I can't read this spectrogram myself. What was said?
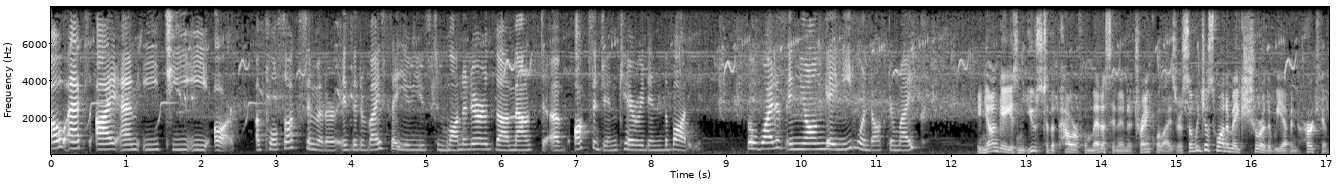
O X I M E T E R. A pulse oximeter is a device that you use to monitor the amount of oxygen carried in the body. But why does Inyange need one, Dr. Mike? Inyange isn't used to the powerful medicine in a tranquilizer, so we just want to make sure that we haven't hurt him.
